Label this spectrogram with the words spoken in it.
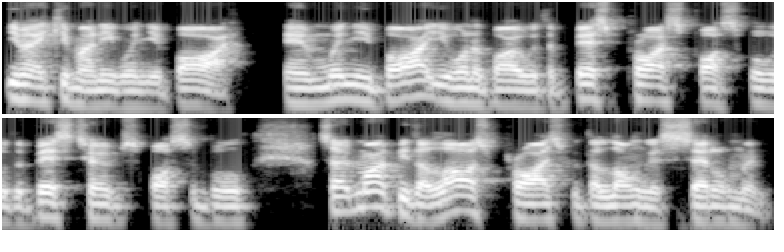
you make your money when you buy. And when you buy, you want to buy with the best price possible, with the best terms possible. So it might be the lowest price with the longest settlement.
